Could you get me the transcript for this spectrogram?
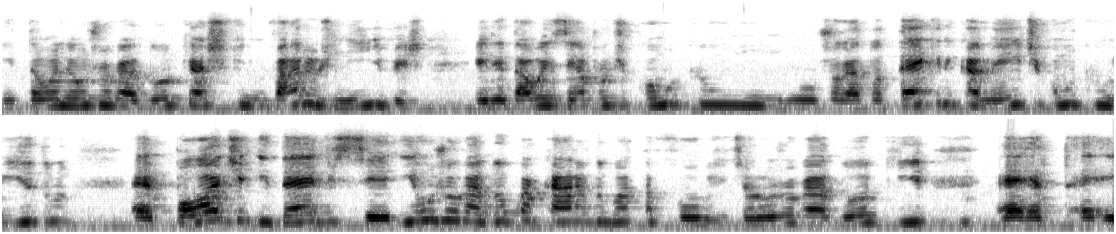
Então ele é um jogador que acho que em vários níveis ele dá o exemplo de como que um, um jogador tecnicamente, como que o um ídolo é, pode e deve ser. E é um jogador com a cara do Botafogo, gente. É um jogador que é, é, é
